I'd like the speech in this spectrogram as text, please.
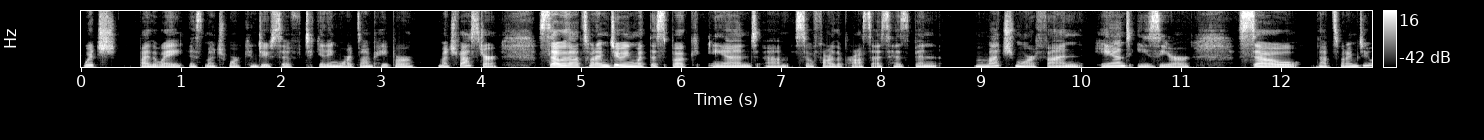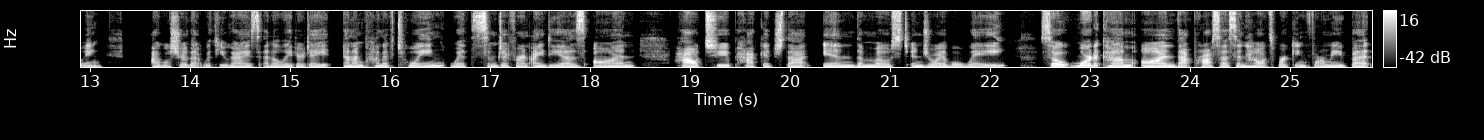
which, by the way, is much more conducive to getting words on paper much faster. So that's what I'm doing with this book. And um, so far, the process has been much more fun and easier. So that's what I'm doing. I will share that with you guys at a later date. And I'm kind of toying with some different ideas on how to package that in the most enjoyable way. So, more to come on that process and how it's working for me, but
